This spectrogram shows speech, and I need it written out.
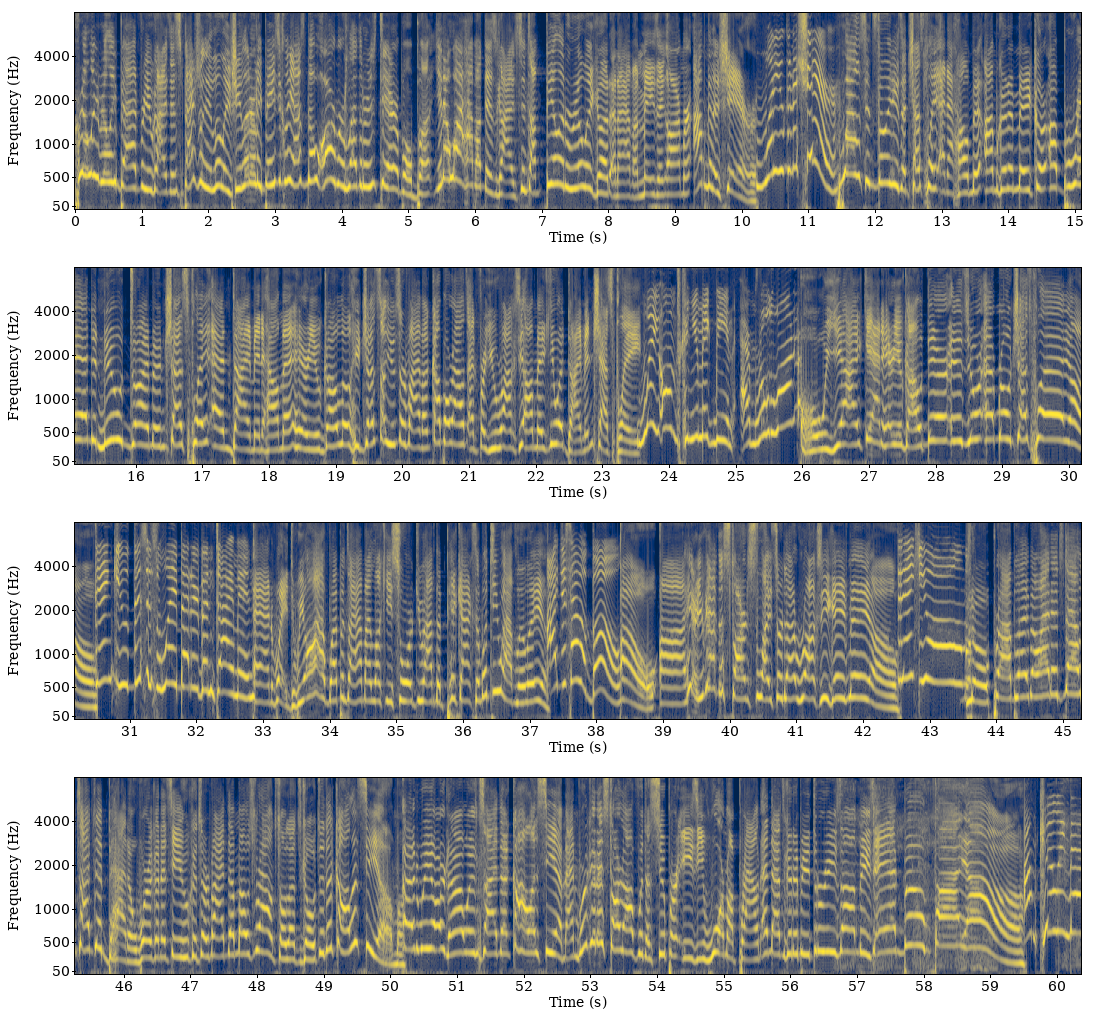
really, really bad for you guys, especially Lily. She literally basically has no armor. Leather is terrible. But you know what? How about this, guys? Since I'm feeling really good and I have amazing armor, I'm gonna share. What are you gonna share? Well, since Lily needs a chest plate and a helmet, I'm gonna make her a brand new diamond chest plate and diamond helmet. Here you go, Lily, just so you survive a couple rounds. And for you, Roxy, I'll make you a diamond chest plate. Wait, Omz, can you make me an emerald one? Oh, yeah, I can. Here you go. There is your emerald chest plate. Oh. Thank you. This is way better than diamond. And wait, do we all have weapons? I have my lucky sword. Do you have the pickaxe. And what do you have, Lily? I just have a bow. Oh, uh, here, you can have the star slicer that Roxy gave me. Oh. Thank you, Omz. No problemo, and it's now time to battle. We're gonna see who can survive the most rounds, so let's go to the Coliseum. And we are now inside the Coliseum, and we're gonna start off with a super easy warm-up round, and that's gonna be three zombies, and boom, fire! I'm killing them.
